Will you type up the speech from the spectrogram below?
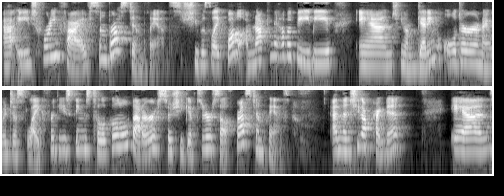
at age 45 some breast implants. She was like, Well, I'm not going to have a baby, and you know, I'm getting older, and I would just like for these things to look a little better. So she gifted herself breast implants. And then she got pregnant and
